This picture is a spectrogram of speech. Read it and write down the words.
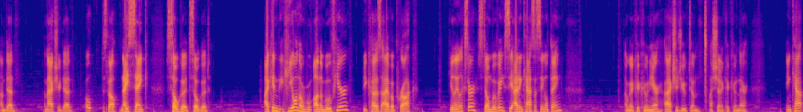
I'm dead. I'm actually dead. Oh, dispel. Nice sank. So good. So good. I can heal on the on the move here because I have a proc. Healing elixir. Still moving. See, I didn't cast a single thing. I'm going to cocoon here. I actually juked him. I shouldn't have cocoon there. Incap.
